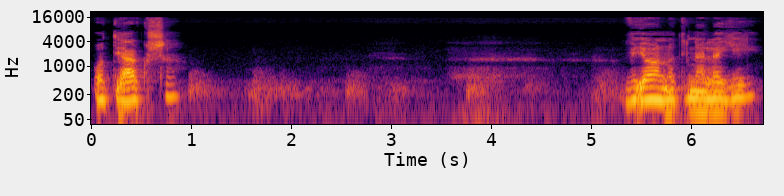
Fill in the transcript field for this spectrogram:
ό,τι άκουσα βιώνω την αλλαγή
